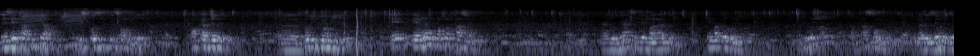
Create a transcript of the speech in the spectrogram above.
les états d'hyperviscosité sanguine, en cas de euh, et, et mon concentration. c'est des maladies hématologiques assemblée dans les zones de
